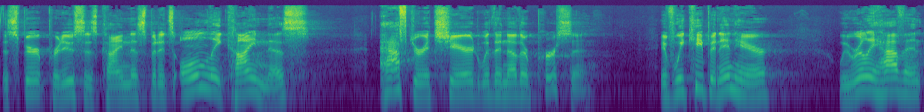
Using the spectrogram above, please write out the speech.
The Spirit produces kindness, but it's only kindness after it's shared with another person. If we keep it in here, we really haven't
